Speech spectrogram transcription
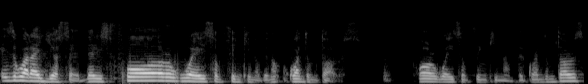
is what I just said. There is four ways of thinking of the quantum torus. Four ways of thinking of the quantum torus.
